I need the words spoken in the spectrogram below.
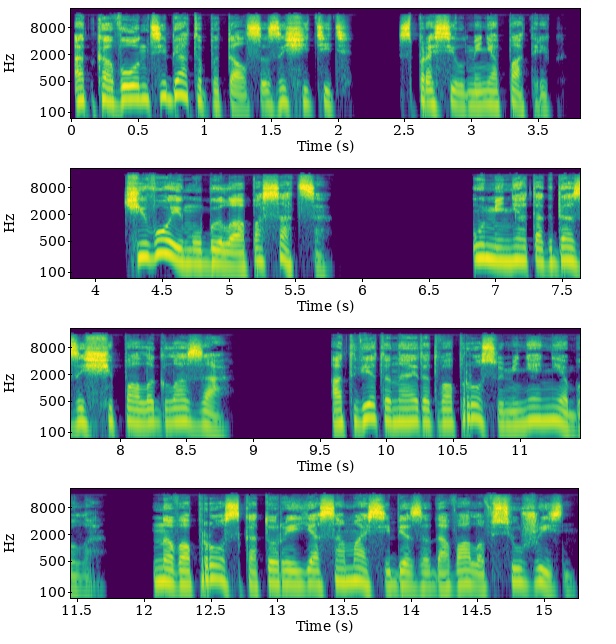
от кого он тебя-то пытался защитить? Спросил меня Патрик. Чего ему было опасаться? У меня тогда защипало глаза. Ответа на этот вопрос у меня не было. На вопрос, который я сама себе задавала всю жизнь.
